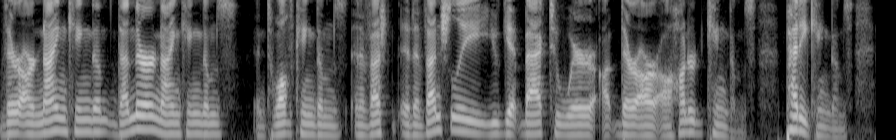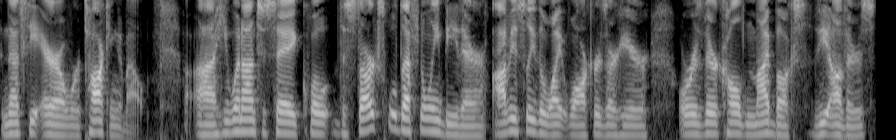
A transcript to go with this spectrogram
there are nine kingdoms. Then there are nine kingdoms." And 12 kingdoms, and, ev- and eventually you get back to where uh, there are 100 kingdoms petty kingdoms, and that's the era we're talking about. Uh, he went on to say, quote, The Starks will definitely be there. Obviously, the White Walkers are here, or as they're called in my books, the Others,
